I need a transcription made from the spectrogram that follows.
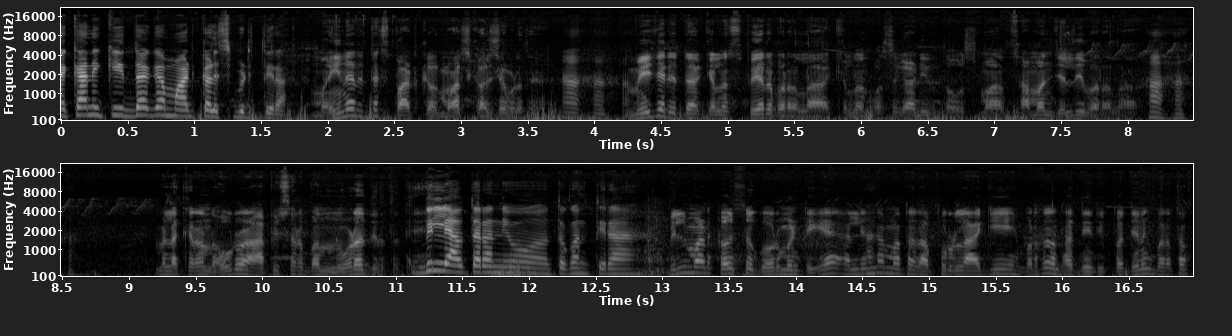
ಮೆಕ್ಯಾನಿಕ್ ಇದ್ದಾಗ ಮಾಡಿ ಕಳಿಸ್ಬಿಡ್ತೀರಾ? ಮೈನರ್ ಇದ್ದಾಗ ಸ್ಪಾಟ್ ಕಳ್ ಮಾರ್ಚ್ ಕಳಿಸೇ ಬಿಡುತ್ತೆ ಹಾಂ ಹಾಂ. ಮೇಜರ್ ಇದ್ದಾಗ ಕೆಲವೊಂದು ಸ್ಪೇರ್ ಬರಲ್ಲ ಕೆಲವೊಂದು ಹೊಸ ಗಾಡಿ ಇರ್ತಾವೆ ಸ್ಮಾ ಸಾಮಾನು ಜಲ್ದಿ ಬರಲ್ಲ. ಹಾಂ ಹಾಂ ಹಾಂ. ಆಮೇಲೆ ಕೆಲವೊಂದು ಅವರು ಆಫೀಸರ್ ಬಂದು ನೋಡೋದಿರ್ತದೆ. ಬಿಲ್ ಯಾವ ಥರ ನೀವು ತಗೊಂತೀರಾ? ಬಿಲ್ ಮಾಡಿ ಕಳಿಸ್ತೇವೆ ಗೌರ್ಮೆಂಟಿಗೆ ಅಲ್ಲಿಂದ ಮತ್ತೆ ಅದು ಅಪ್ರೂವಲ್ ಆಗಿ ಬರ್ತದೆ ಒಂದು ಹದಿನೈದು ಇಪ್ಪತ್ತು ದಿನಕ್ಕೆ ಬರ್ತಾವೆ.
